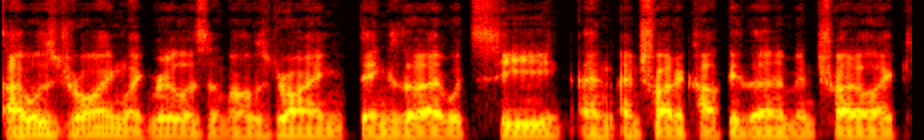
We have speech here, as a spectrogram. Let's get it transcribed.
I was drawing like realism. I was drawing things that I would see and and try to copy them and try to like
